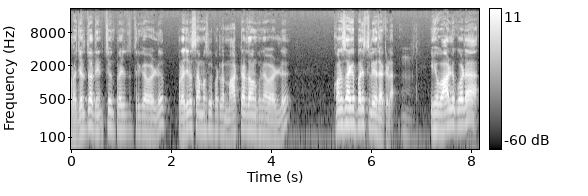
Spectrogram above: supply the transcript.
ప్రజలతో నిత్యం ప్రజలతో తిరిగే వాళ్ళు ప్రజల సమస్యల పట్ల మాట్లాడదాం అనుకునే వాళ్ళు కొనసాగే పరిస్థితి లేదు అక్కడ. ఇక వాళ్ళు కూడా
